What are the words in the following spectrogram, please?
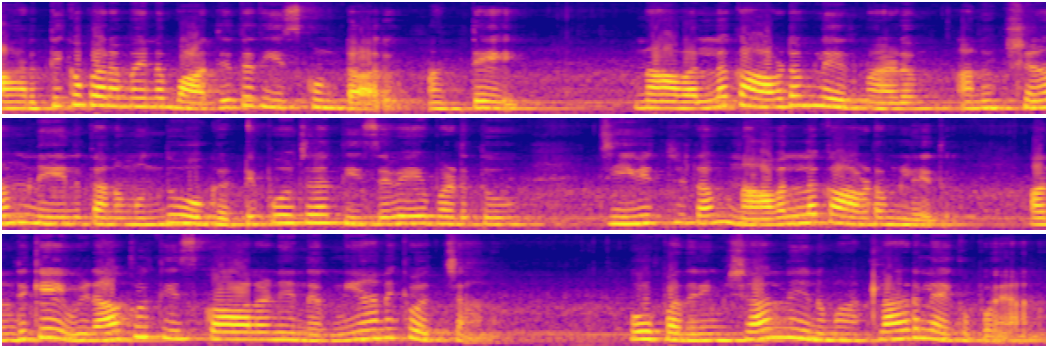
ఆర్థికపరమైన బాధ్యత తీసుకుంటారు. అంతే. నా వల్ల కావడం లేదు మేడం. అనుక్షణం నేను తన ముందు ఓ గట్టిపోచలా తీసివేయబడుతూ జీవించడం నా వల్ల కావడం లేదు. అందుకే విడాకులు తీసుకోవాలనే నిర్ణయానికి వచ్చాను. ఓ పది నిమిషాలు నేను మాట్లాడలేకపోయాను.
